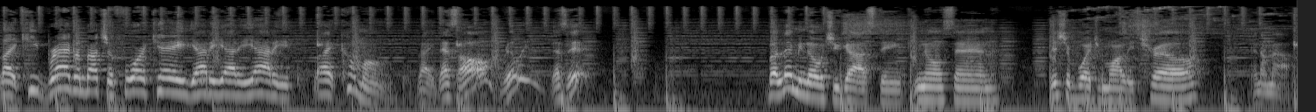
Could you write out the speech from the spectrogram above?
Like, keep bragging about your 4K, yada, yada, yada. Like, come on. Like, that's all? Really? That's it? But let me know what you guys think. You know what I'm saying? This your boy Jamar Leetrail, and I'm out.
